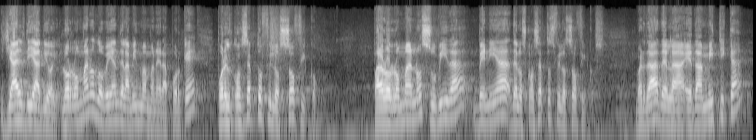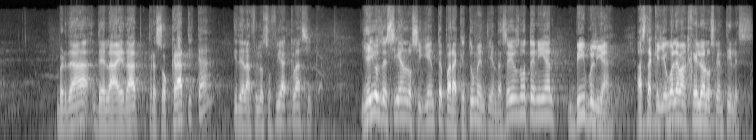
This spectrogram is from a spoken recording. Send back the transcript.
Ya el día de hoy. Los romanos lo veían de la misma manera. ¿Por qué? Por el concepto filosófico. Para los romanos, su vida venía de los conceptos filosóficos, ¿verdad? De la edad mítica, ¿verdad? De la edad presocrática y de la filosofía clásica. Y ellos decían lo siguiente para que tú me entiendas. Ellos no tenían Biblia hasta que llegó el Evangelio a los gentiles.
